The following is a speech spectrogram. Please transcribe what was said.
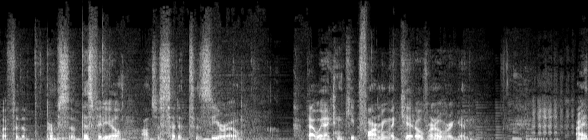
but for the purpose of this video, I'll just set it to zero. That way I can keep farming the kit over and over again. Alright,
